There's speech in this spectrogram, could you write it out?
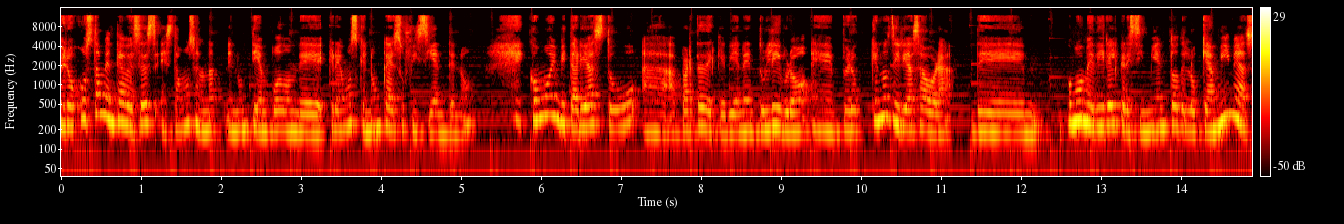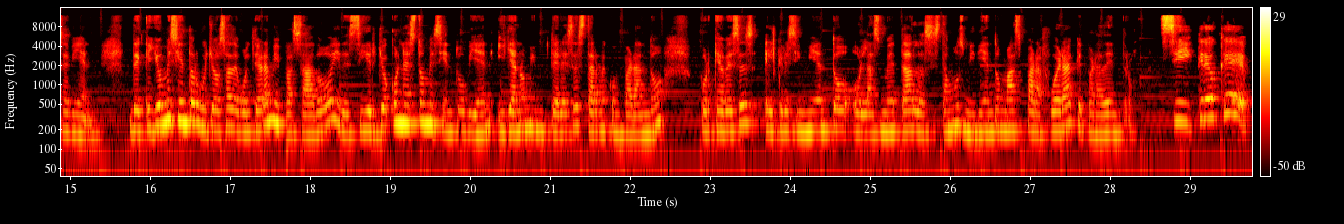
pero justamente a veces estamos en, un tiempo donde creemos que nunca es suficiente, ¿no? ¿Cómo invitarías tú, aparte de que viene en tu libro, eh, pero qué nos dirías ahora de cómo medir el crecimiento de lo que a mí me hace bien, de que yo me siento orgullosa de voltear a mi pasado y decir, yo con esto me siento bien y ya no me interesa estarme comparando, porque a veces el crecimiento o las metas las estamos midiendo más para afuera que para adentro. Sí, creo que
